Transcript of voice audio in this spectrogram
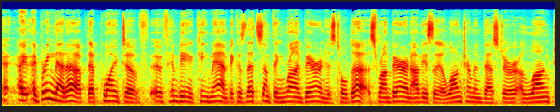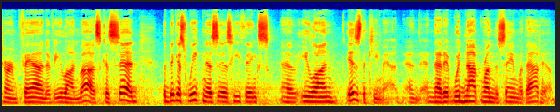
I, I bring that up, that point of, of him being a key man, because that's something Ron Baron has told us. Ron Baron, obviously a long term investor, a long term fan of Elon Musk, has said the biggest weakness is he thinks uh, Elon is the key man and, and that it would not run the same without him.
